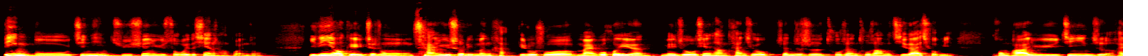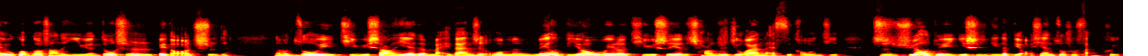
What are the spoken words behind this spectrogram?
并不仅仅局限于所谓的现场观众。一定要给这种参与设立门槛，比如说买过会员，每周现场看球，甚至是土生土长的几代球迷，恐怕与经营者还有广告商的意愿都是背道而驰的。那么，作为体育商业的买单者，我们没有必要为了体育事业的长治久安来思考问题，只需要对一时一地的表现做出反馈。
